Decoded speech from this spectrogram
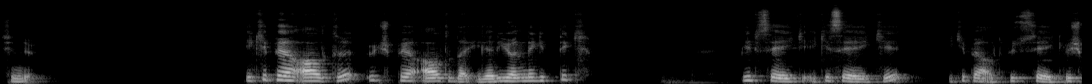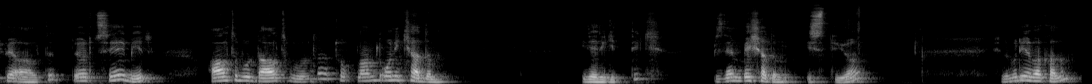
Şimdi 2P6, 3P6 da ileri yönde gittik. 1S2, 2S2, 2P6, 3S2, 3P6, 4S1. 6 burada, 6 burada. Toplamda 12 adım ileri gittik. Bizden 5 adım istiyor. Şimdi buraya bakalım.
